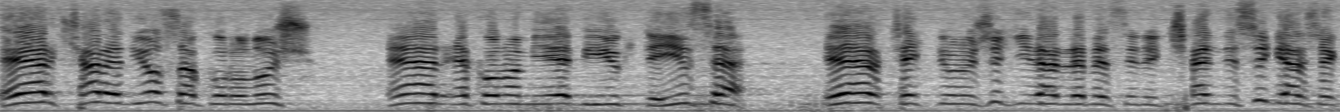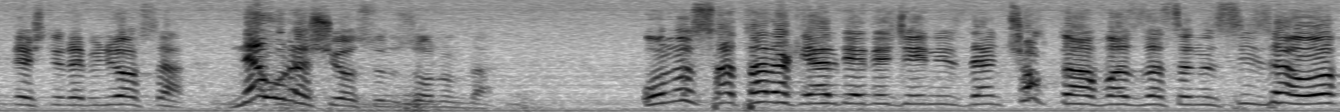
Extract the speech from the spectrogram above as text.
Eğer kar ediyorsa kuruluş, eğer ekonomiye bir yük değilse, eğer teknolojik ilerlemesini kendisi gerçekleştirebiliyorsa ne uğraşıyorsunuz onunla? Onu satarak elde edeceğinizden çok daha fazlasını size o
